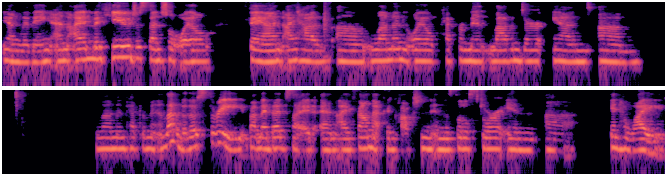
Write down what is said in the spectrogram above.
Young Living, and I'm a huge essential oil fan. I have um, lemon oil, peppermint, lavender, and um, lemon, peppermint, and lavender. Those three by my bedside, and I found that concoction in this little store in uh, in Hawaii.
